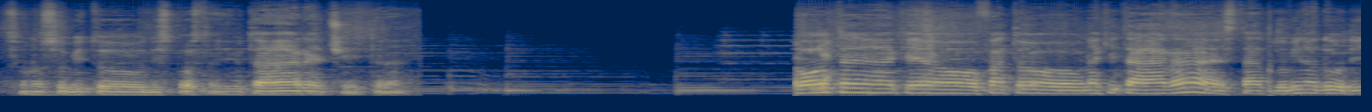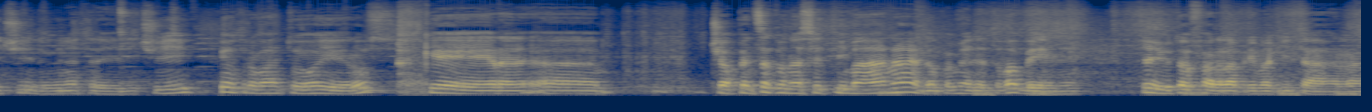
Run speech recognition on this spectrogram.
sono subito disposto a aiutare, eccetera. Volta che ho fatto una chitarra è stato 2012-2013. Ho trovato Eros che era, uh, ci ha pensato una settimana e dopo mi ha detto va bene, ti aiuto a fare la prima chitarra.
